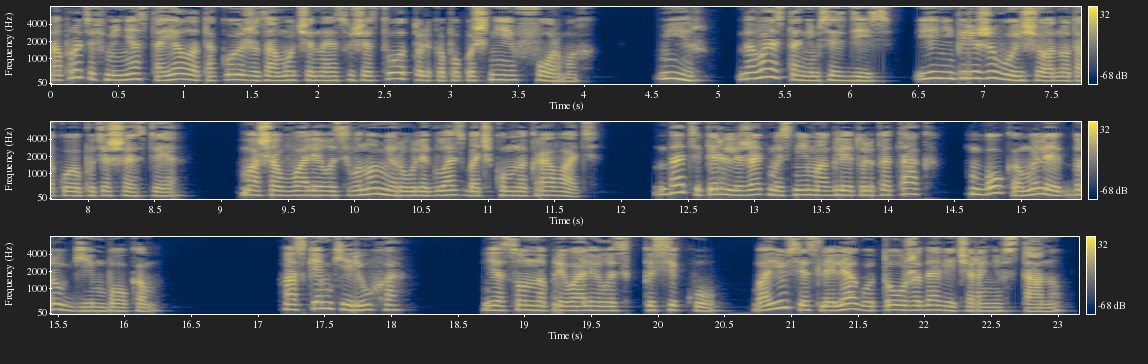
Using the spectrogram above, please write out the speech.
Напротив меня стояло такое же замученное существо, только попышнее в формах. «Мир, давай останемся здесь. Я не переживу еще одно такое путешествие». Маша ввалилась в номер и улеглась бочком на кровать. Да, теперь лежать мы с ней могли только так, Боком или другим боком. А с кем Кирюха? Я сонно привалилась к косяку. Боюсь, если лягу, то уже до вечера не встану.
